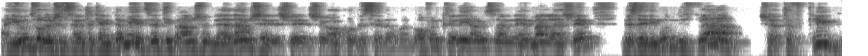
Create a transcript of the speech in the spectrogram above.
היו דברים שצריכים לתקן תמיד, זה טבעם של בני אדם ש, ש, שלא הכל בסדר, אבל באופן כללי עם ישראל נאמן להשם, וזה לימוד נפלא שהתפקיד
